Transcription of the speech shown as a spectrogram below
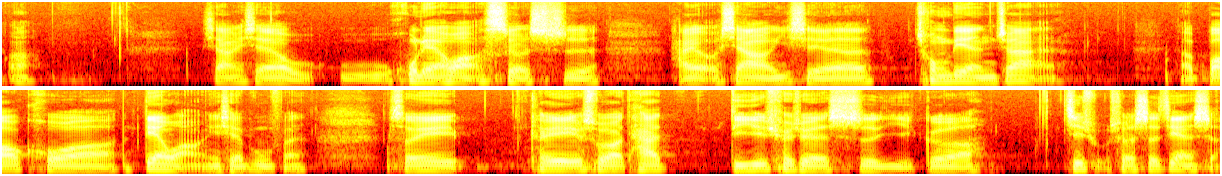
啊，像一些互联网设施，还有像一些充电站啊，包括电网一些部分，所以。可以说，它的的确确是一个基础设施建设，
